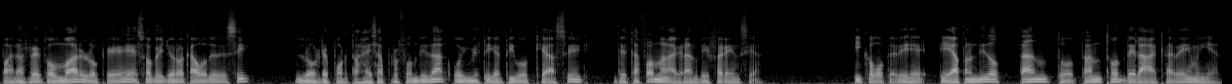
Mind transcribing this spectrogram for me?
para retomar lo que es eso que yo lo acabo de decir, los reportajes a profundidad o investigativos que hacen de esta forma la gran diferencia. Y como te dije, he aprendido tanto, tanto de la academia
